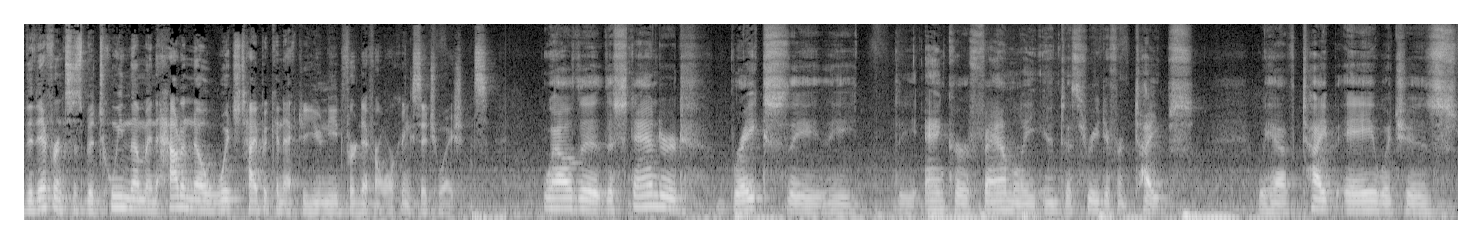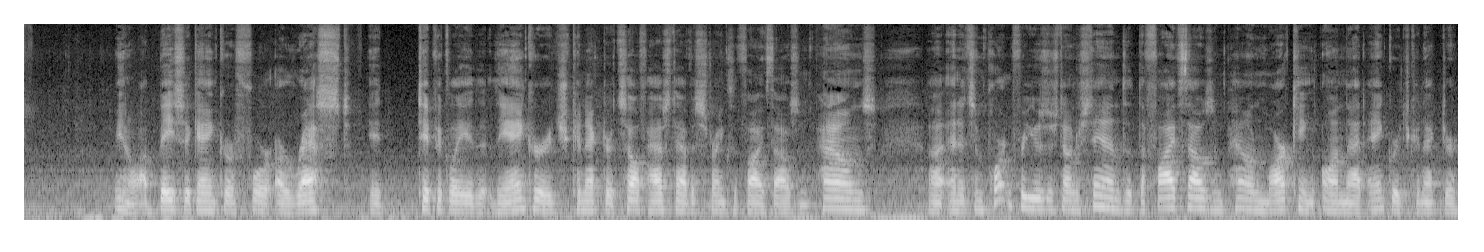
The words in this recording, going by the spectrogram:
the differences between them, and how to know which type of connector you need for different working situations. Well, the, the standard breaks the, the, the anchor family into three different types. We have type A, which is you know a basic anchor for arrest. It typically the, the anchorage connector itself has to have a strength of 5,000 pounds. Uh, and it's important for users to understand that the 5,000 pound marking on that anchorage connector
